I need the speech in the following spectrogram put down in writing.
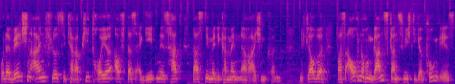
oder welchen Einfluss die Therapietreue auf das Ergebnis hat, das die Medikamenten erreichen können. Und ich glaube, was auch noch ein ganz, ganz wichtiger Punkt ist,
